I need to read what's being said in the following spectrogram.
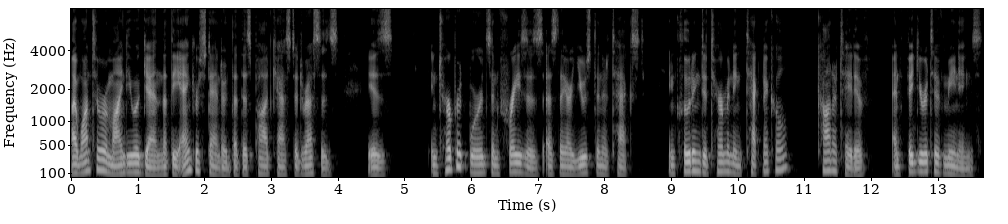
I want to remind you again that the anchor standard that this podcast addresses is interpret words and phrases as they are used in a text including determining technical, connotative, and figurative meanings,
